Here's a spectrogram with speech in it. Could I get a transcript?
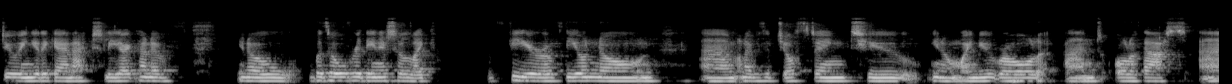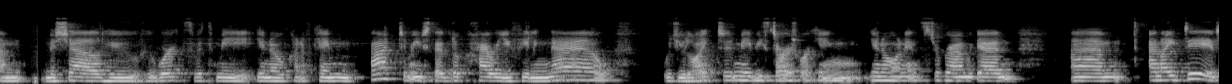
doing it again. Actually, I kind of, you know, was over the initial like fear of the unknown um, and I was adjusting to you know my new role and all of that. Um, Michelle, who who works with me, you know, kind of came back to me. She said, "Look, how are you feeling now? Would you like to maybe start working, you know, on Instagram again?" Um, and I did.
